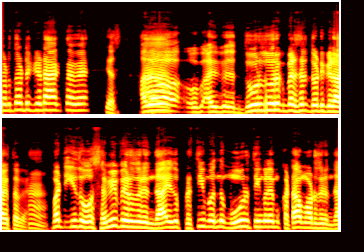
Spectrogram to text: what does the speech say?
ದೊಡ್ಡ ದೊಡ್ಡ ಗಿಡ ಆಗ್ತವೆ. ಅದು ದೂರ ದೂರಕ್ಕೆ ಬೆಳೆಸಿದ್ರೆ ದೊಡ್ಡ ಗಿಡ ಆಗ್ತವೆ. ಬಟ್ ಇದು ಸಮೀಪ ಇರೋದ್ರಿಂದ ಇದು ಪ್ರತಿ ಒಂದು ಮೂರು ತಿಂಗಳ ಕಟಾವ್ ಮಾಡೋದ್ರಿಂದ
